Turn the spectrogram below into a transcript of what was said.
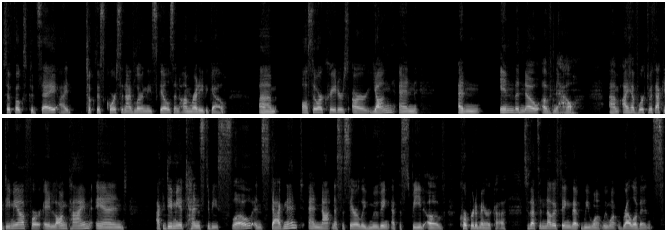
So folks could say, I took this course and I've learned these skills and I'm ready to go. Um, also, our creators are young and and in the know of now. Um, I have worked with academia for a long time, and academia tends to be slow and stagnant and not necessarily moving at the speed of corporate America. So that's another thing that we want. We want relevance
